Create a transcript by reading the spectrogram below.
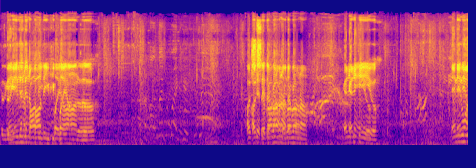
The game's gonna bother you if you play on though. Oh shit, they're bombing, they're bombing. Ready to you. NV1,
